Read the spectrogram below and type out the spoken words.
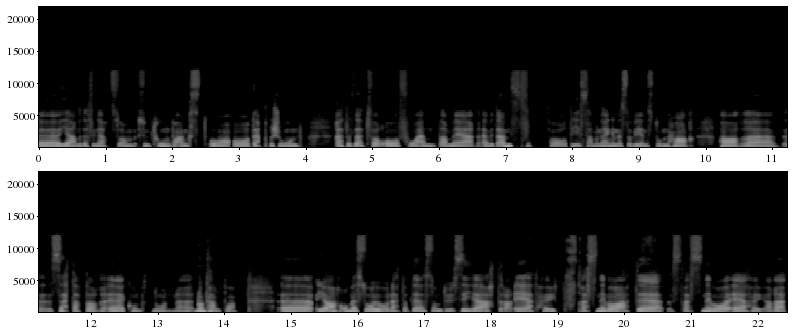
Eh, gjerne definert som symptom på angst og, og, depresjon. Rett og slett for å få enda mer evidens for de sammenhengene som vi en stund har, har uh, sett at det er kommet noen, uh, noen tall på. Uh, ja, og vi så jo nettopp det som du sier, at det er et høyt stressnivå. At det stressnivået er høyere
